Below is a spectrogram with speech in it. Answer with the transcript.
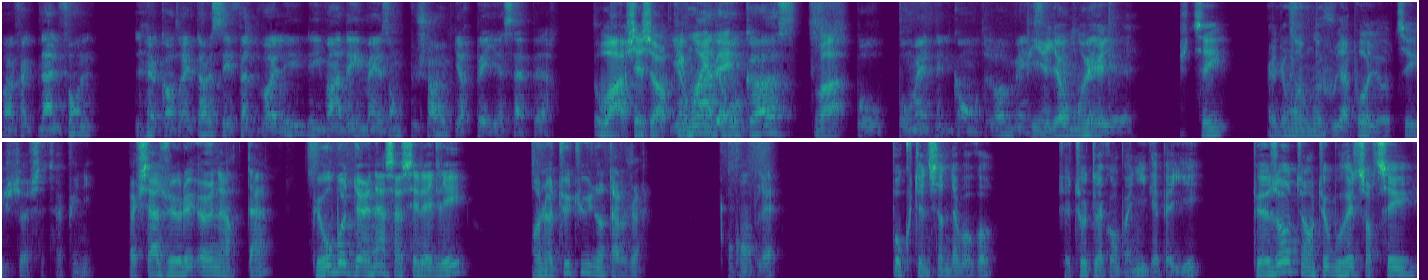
Ouais, fait que dans le fond, le- contracteur s'est fait voler. Il vendait une maison plus chère puis il repayait sa perte. Ouais, c'est ça. Il Puis moi, ben, au cost Ouais. pour, pour maintenir le contrat, mais Puis là, moi. Puis, tu sais, ben là, moi, moi, je voulais pas, là, tu sais, ça, ça, finit. Fait que ça a duré un an de temps. Puis au bout d'un an, ça s'est réglé. On a tout eu notre argent. Au complet. Pas coûté une scène d'avocat. C'est toute la compagnie qui a payé. Puis eux autres, ils ont été obligés de sortir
